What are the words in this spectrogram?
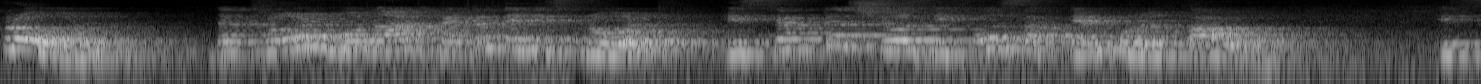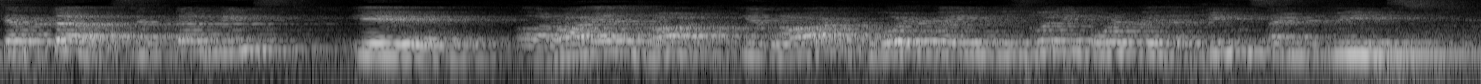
Crown, the throne monarch better than his crown, his scepter shows the force of temporal power. His scepter, scepter means a, a royal rod, a rod held by usually held by the kings and queens.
